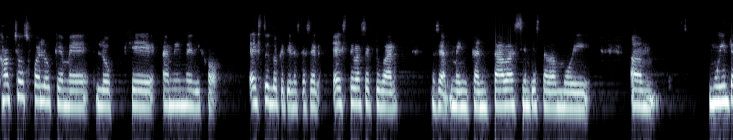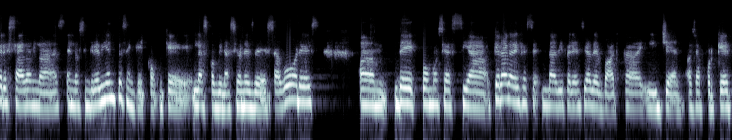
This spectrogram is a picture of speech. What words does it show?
cocktails fue lo que me, lo que a mí me dijo, esto es lo que tienes que hacer, este va a ser tu bar. O sea, me encantaba, siempre estaba muy, um, muy interesada en, las, en los ingredientes, en que, que las combinaciones de sabores, um, de cómo se hacía, qué era la, la, diferencia de vodka y gin, o sea, ¿por qué,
